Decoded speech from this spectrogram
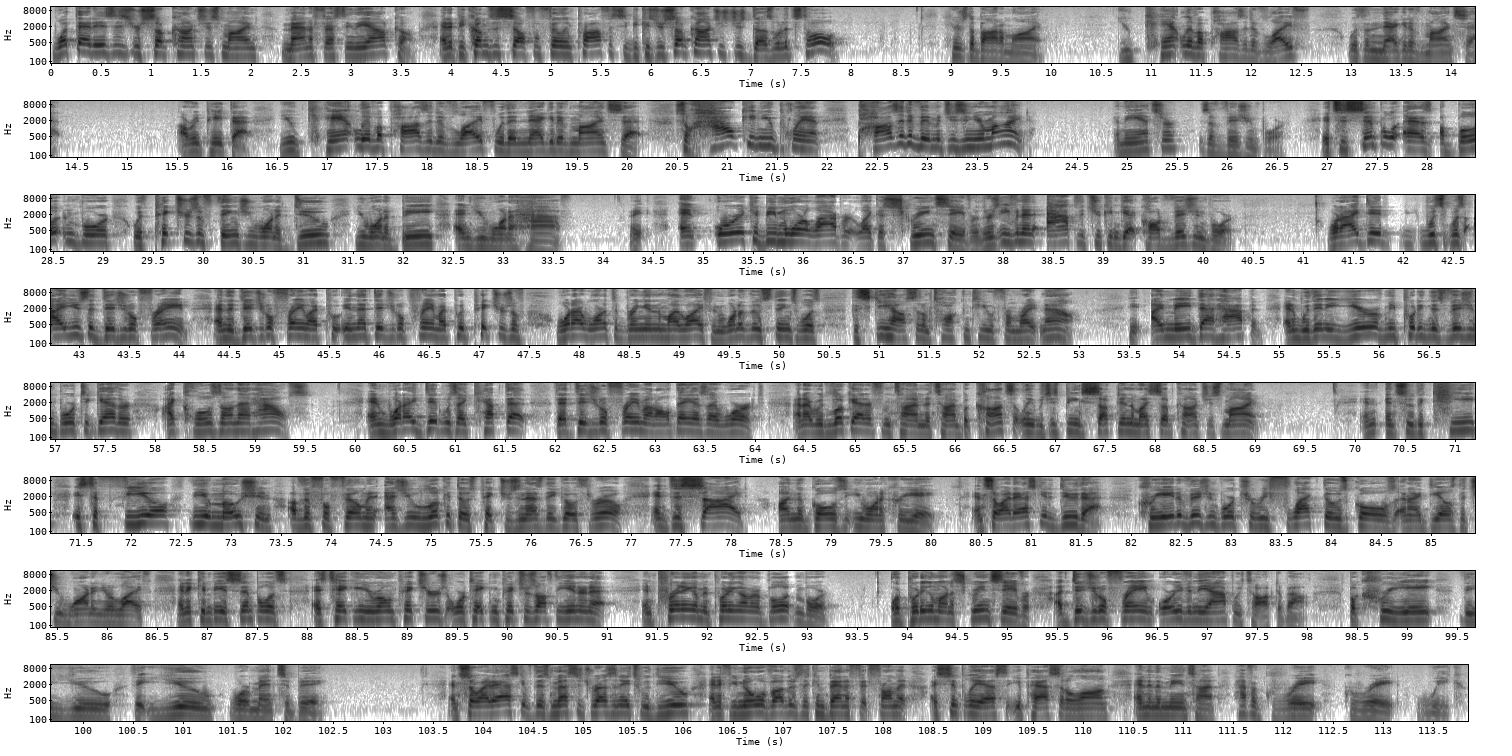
what that is is your subconscious mind manifesting the outcome. And it becomes a self fulfilling prophecy because your subconscious just does what it's told. Here's the bottom line you can't live a positive life with a negative mindset. I'll repeat that. You can't live a positive life with a negative mindset. So, how can you plant positive images in your mind? And the answer is a vision board. It's as simple as a bulletin board with pictures of things you want to do, you want to be, and you want to have. And or it could be more elaborate like a screensaver. There's even an app that you can get called Vision Board. What I did was, was I used a digital frame. And the digital frame, I put in that digital frame, I put pictures of what I wanted to bring into my life. And one of those things was the ski house that I'm talking to you from right now. I made that happen. And within a year of me putting this vision board together, I closed on that house. And what I did was I kept that, that digital frame on all day as I worked. And I would look at it from time to time, but constantly it was just being sucked into my subconscious mind. And, and so the key is to feel the emotion of the fulfillment as you look at those pictures and as they go through and decide on the goals that you want to create. And so I'd ask you to do that. Create a vision board to reflect those goals and ideals that you want in your life. And it can be as simple as, as taking your own pictures or taking pictures off the internet and printing them and putting them on a bulletin board or putting them on a screensaver, a digital frame, or even the app we talked about but create the you that you were meant to be. And so I'd ask if this message resonates with you and if you know of others that can benefit from it, I simply ask that you pass it along. And in the meantime, have a great, great week.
